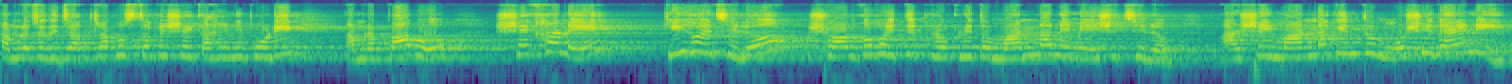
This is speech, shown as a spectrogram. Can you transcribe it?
আমরা যদি যাত্রা পুস্তকে সেই কাহিনী পড়ি, আমরা পাবো, সেখানে কি হয়েছিল? স্বর্গ হইতে প্রকৃত মান্না নেমে এসেছিল। আর সেই মান্না কিন্তু মসি দেয়নি।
